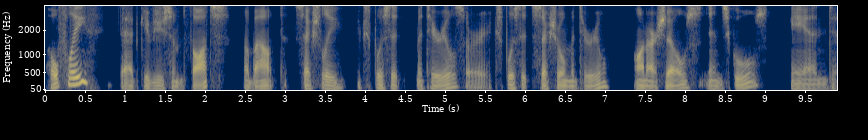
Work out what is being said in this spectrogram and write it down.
Hopefully, that gives you some thoughts about sexually explicit materials or explicit sexual material on our shelves in schools. And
